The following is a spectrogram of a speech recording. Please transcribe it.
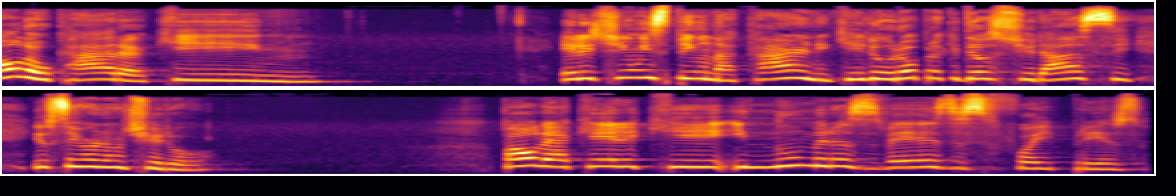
Paulo é o cara que ele tinha um espinho na carne que ele orou para que Deus tirasse e o Senhor não tirou. Paulo é aquele que inúmeras vezes foi preso.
